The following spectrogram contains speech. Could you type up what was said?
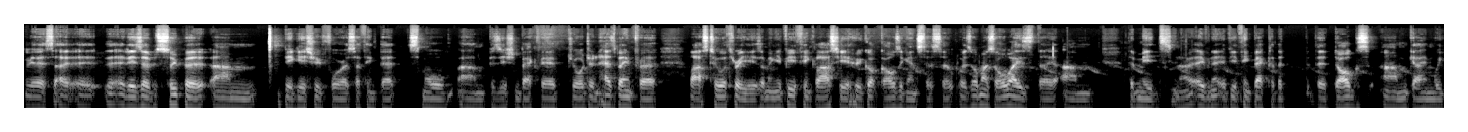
yes, it, it is a super um, big issue for us. I think that small um, position back there, Georgian, has been for last two or three years. I mean, if you think last year who got goals against us, it was almost always the um, the mids. You know, even if you think back to the the Dogs um, game we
